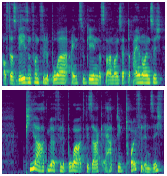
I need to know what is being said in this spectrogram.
auf das Wesen von Philipp Boa einzugehen, das war 1993. Pia hat über Philipp Boa hat gesagt, er hat den Teufel in sich.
